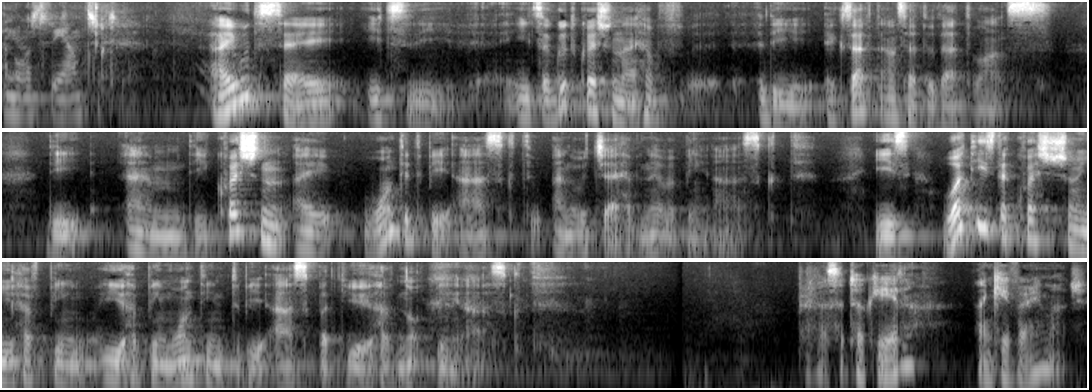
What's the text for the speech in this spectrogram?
and what's the answer to? I would say it's the it's a good question. I have the exact answer to that once. The um, the question I wanted to be asked and which I have never been asked is what is the question you have been you have been wanting to be asked but you have not been asked. Professor Tokieda, thank you very much.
